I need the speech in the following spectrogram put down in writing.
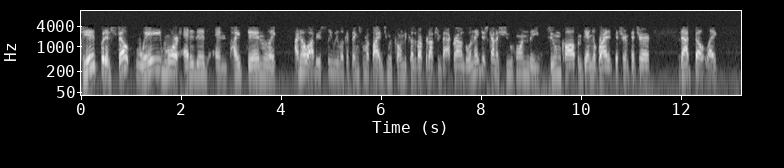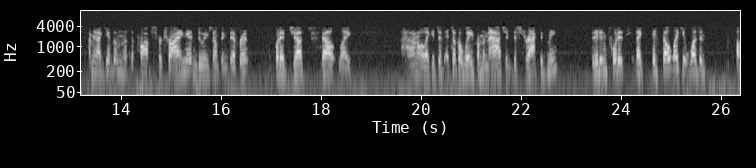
did, but it felt way more edited and piped in. Like I know, obviously, we look at things from a fine tooth comb because of our production background, but when they just kind of shoehorn the Zoom call from Daniel Bryan and pitcher and pitcher, that felt like. I mean, I give them the, the props for trying it and doing something different, but it just felt like I don't know, like it just it took away from the match. It distracted me. They didn't put it like it felt like it wasn't a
